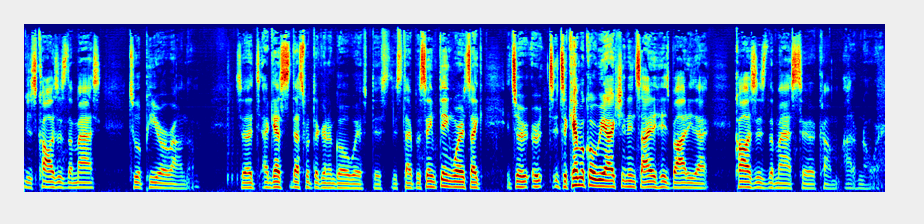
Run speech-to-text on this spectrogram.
just causes the mass to appear around them. So that's, I guess that's what they're gonna go with this this type of same thing where it's like it's a er, it's- it's a chemical reaction inside his body that causes the mass to come out of nowhere.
